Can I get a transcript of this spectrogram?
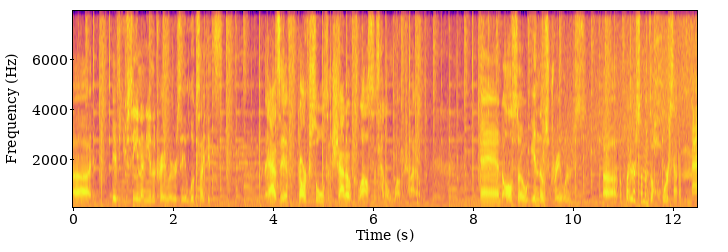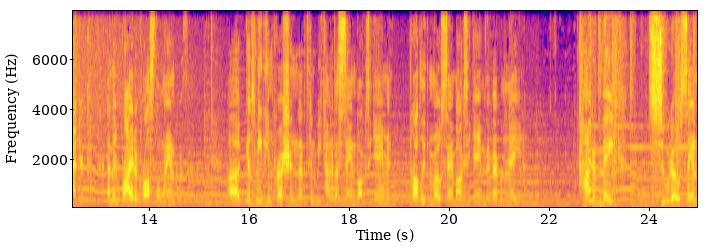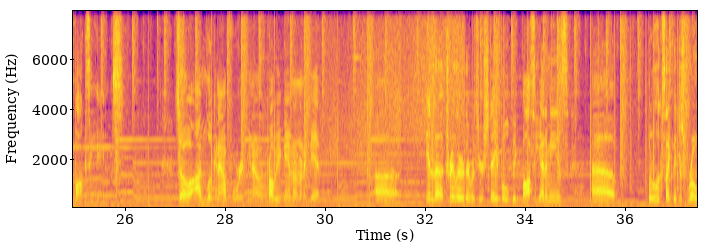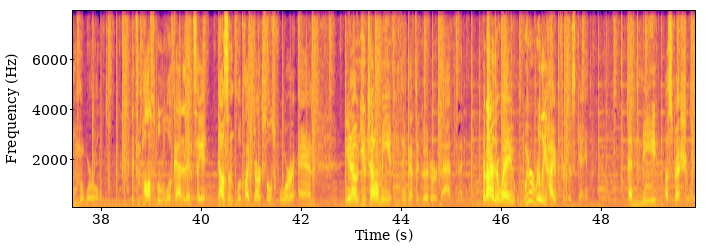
Uh, if you've seen any of the trailers, it looks like it's as if Dark Souls and Shadow of Colossus had a love child. And also, in those trailers, uh, the player summons a horse out of magic, and they ride across the land with it. Uh, gives me the impression that it's going to be kind of a sandboxy game, and probably the most sandboxy game they've ever made. Kind of make pseudo sandboxy games. So I'm looking out for it, you know, it's probably a game I'm gonna get. Uh, in the trailer, there was your staple big bossy enemies, uh, but it looks like they just roam the world. It's impossible to look at it and say it doesn't look like Dark Souls 4, and you know, you tell me if you think that's a good or a bad thing. But either way, we're really hyped for this game and me especially.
